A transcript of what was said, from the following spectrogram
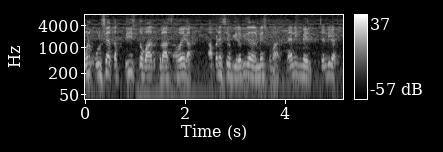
ਹੁਣ ਪੁਲਿਸ ਤਫਤੀਸ਼ ਤੋਂ ਬਾਅਦ ਖੁਲਾਸਾ ਹੋਏਗਾ। ਆਪਣੇ ਸਹਿਯੋਗੀ ਰਵੀ ਦਾ ਰਮੇਸ਼ ਕੁਮਾਰ, ਦੈਨਿਕ ਮੇਲ, ਚੰਡੀਗੜ੍ਹ।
